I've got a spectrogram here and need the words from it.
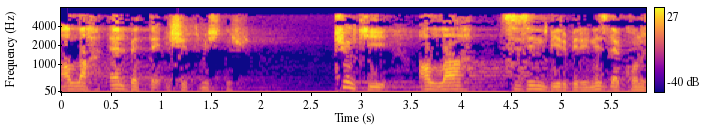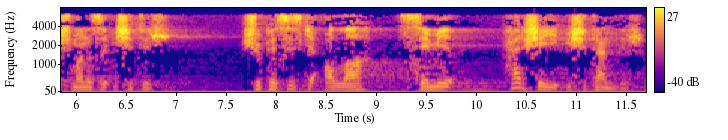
Allah elbette işitmiştir. Çünkü Allah sizin birbirinizle konuşmanızı işitir. Şüphesiz ki Allah semi her şeyi işitendir.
